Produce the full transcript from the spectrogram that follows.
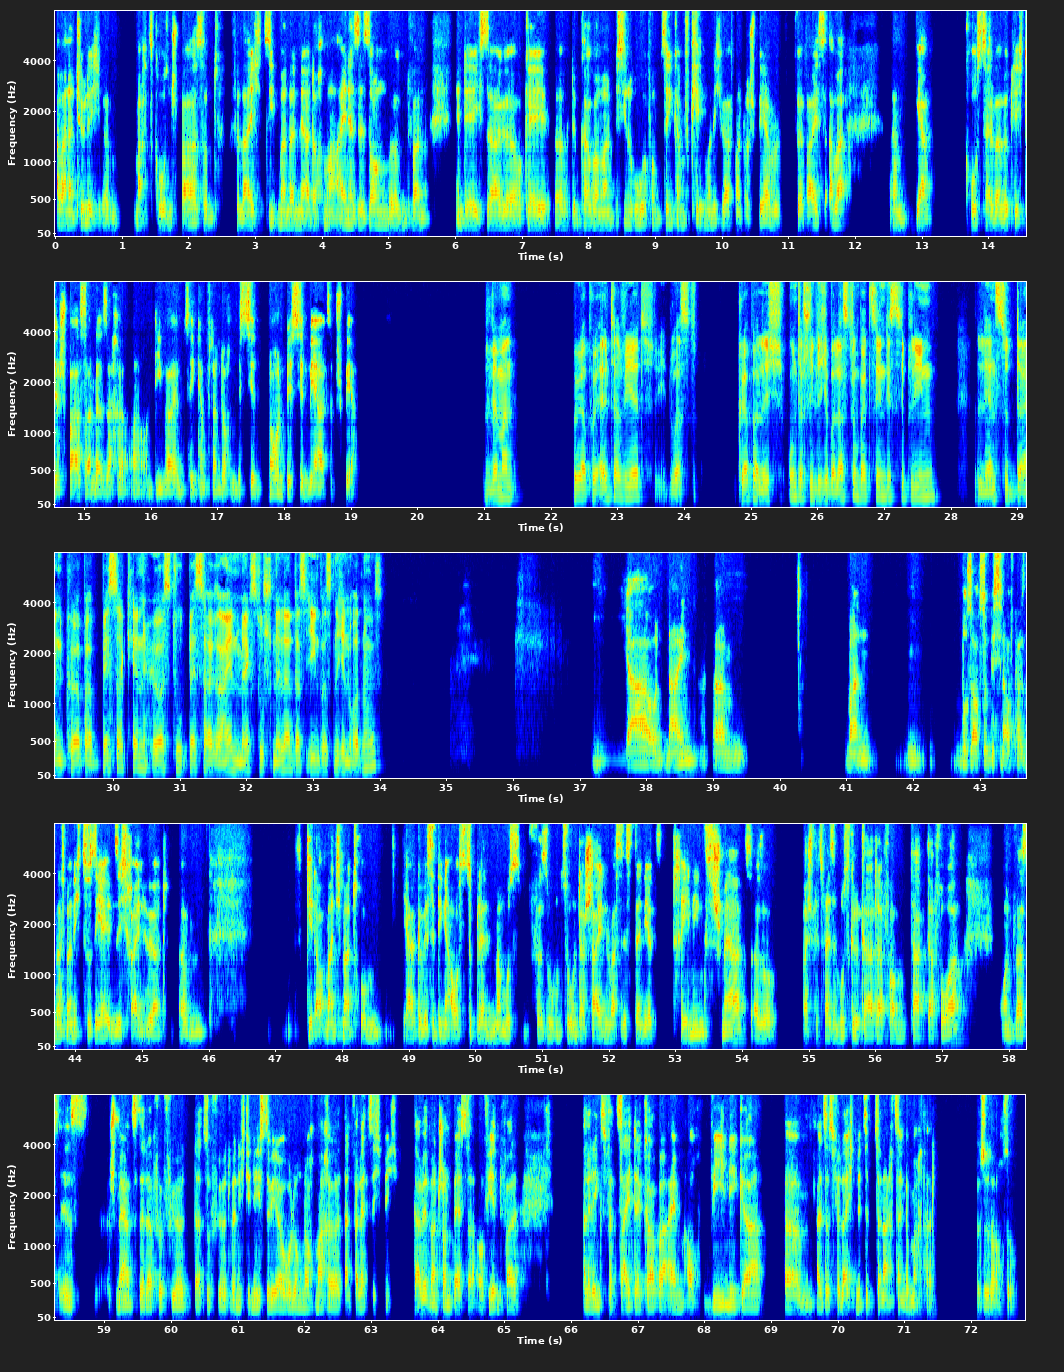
Aber natürlich ähm, macht es großen Spaß und vielleicht sieht man dann ja doch mal eine Saison irgendwann, in der ich sage, okay, äh, dem Körper mal ein bisschen Ruhe vom Zehnkampf geben und ich werfe mal nur Speer, wer weiß. Aber ähm, ja, Großteil war wirklich der Spaß an der Sache äh, und die war im Zehnkampf dann doch ein bisschen, noch ein bisschen mehr als im Speer. Wenn man peu à peu älter wird, du hast körperlich unterschiedliche Belastung bei zehn Disziplinen, lernst du deinen Körper besser kennen, hörst du besser rein, merkst du schneller, dass irgendwas nicht in Ordnung ist? Ja und nein. Ähm, man muss auch so ein bisschen aufpassen, dass man nicht zu sehr in sich reinhört. Ähm, es geht auch manchmal darum, ja, gewisse Dinge auszublenden. Man muss versuchen zu unterscheiden, was ist denn jetzt Trainingsschmerz, also beispielsweise Muskelkater vom Tag davor und was ist Schmerz, der dafür führt, dazu führt, wenn ich die nächste Wiederholung noch mache, dann verletze ich mich. Da wird man schon besser, auf jeden Fall. Allerdings verzeiht der Körper einem auch weniger, ähm, als es vielleicht mit 17, 18 gemacht hat. Das ist auch so.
